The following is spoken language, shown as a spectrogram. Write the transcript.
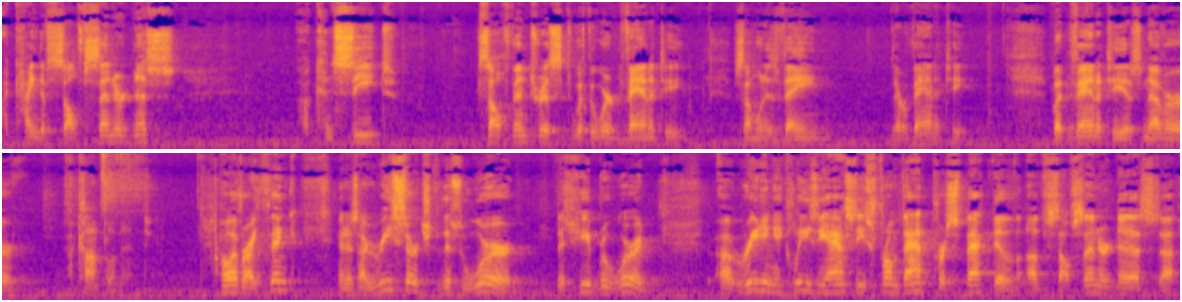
a, kind of self centeredness, a conceit, self interest with the word vanity. Someone is vain, their vanity. But vanity is never a compliment. However, I think, and as I researched this word, this Hebrew word, uh, reading Ecclesiastes from that perspective of self centeredness, uh,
